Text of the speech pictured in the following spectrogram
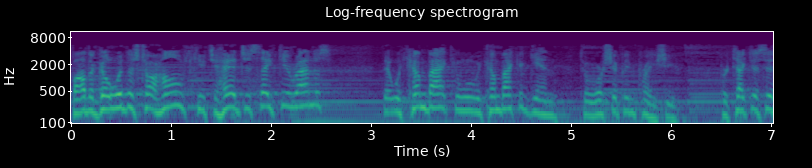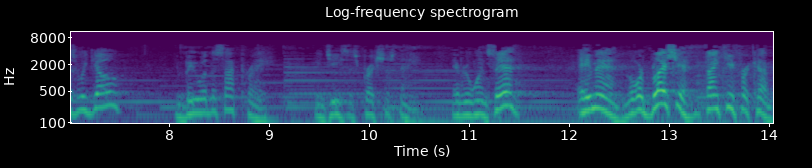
Father, go with us to our homes. Keep your hedge of safety around us that we come back and when we come back again to worship and praise you. Protect us as we go and be with us, I pray. In Jesus' precious name. Everyone said, Amen. Lord bless you. Thank you for coming.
